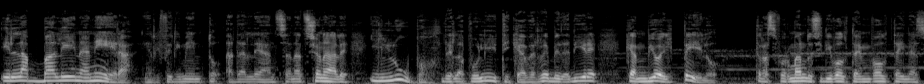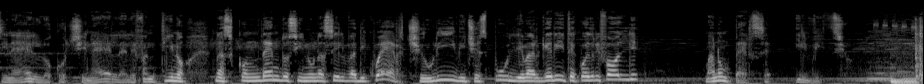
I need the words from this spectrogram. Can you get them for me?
e la balena nera, in riferimento ad Alleanza Nazionale. Il lupo della politica, verrebbe da dire, cambiò il pelo, trasformandosi di volta in volta in asinello, coccinella, elefantino, nascondendosi in una selva di querce, ulivi, cespugli, margherite, quadrifogli, ma non perse il vizio.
